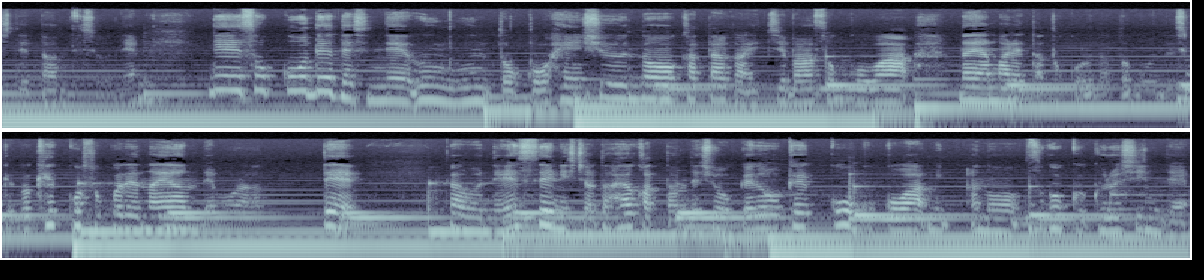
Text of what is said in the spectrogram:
してたんですよね。でそこでですねうんうんとこう編集の方が一番そこは悩まれたところだと思うんですけど結構そこで悩んでもらって多分ねエッセイにしちゃうと早かったんでしょうけど結構ここはあのすごく苦しんで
